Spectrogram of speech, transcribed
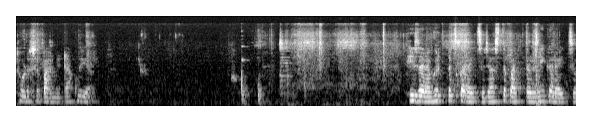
थोडंसं पाणी टाकूया हे जरा घट्टच करायचं जास्त पातळ नाही करायचं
